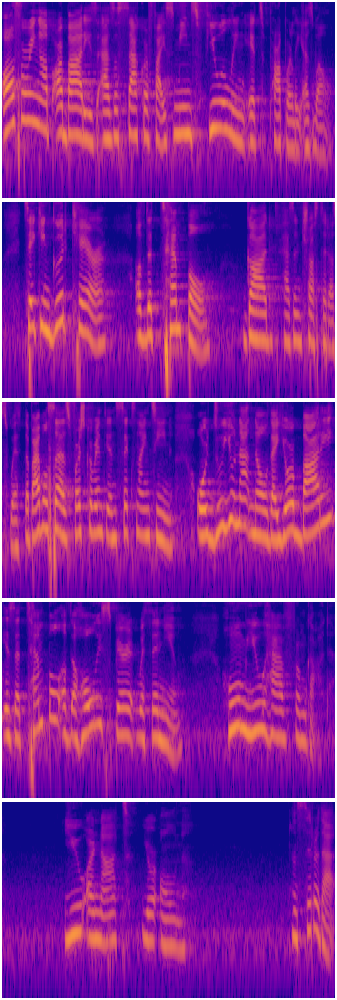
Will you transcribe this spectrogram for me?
Offering up our bodies as a sacrifice means fueling it properly as well. Taking good care of the temple God has entrusted us with. The Bible says, 1 Corinthians 6:19, "Or do you not know that your body is a temple of the Holy Spirit within you, whom you have from God? You are not your own." Consider that.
